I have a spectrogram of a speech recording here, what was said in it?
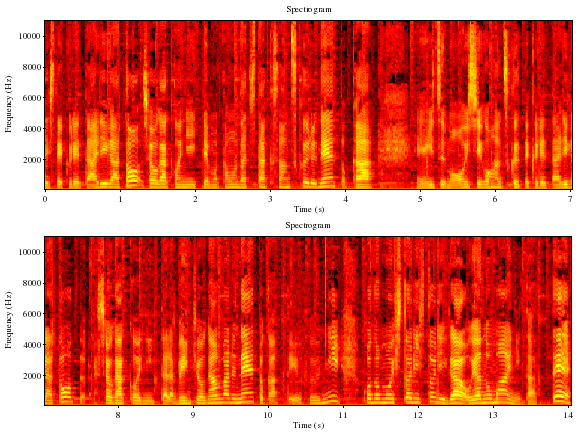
えしてくれてありがとう。小学校に行っても友達たくさん作るねとかえー、いつも美味しいご飯作ってくれてありがとうとか小学校に行ったら勉強頑張るねとかっていう風に子ども一人一人が親の前に立って、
